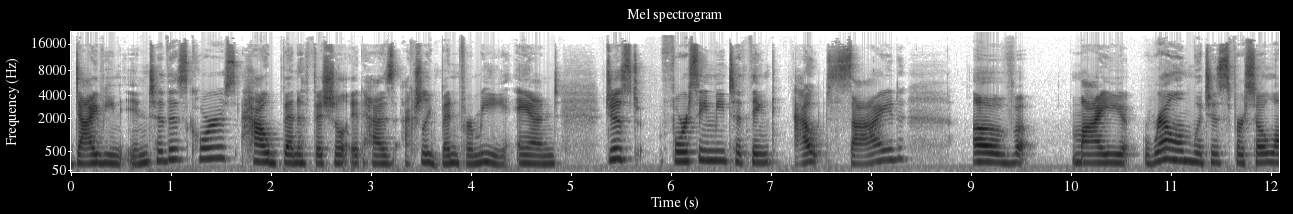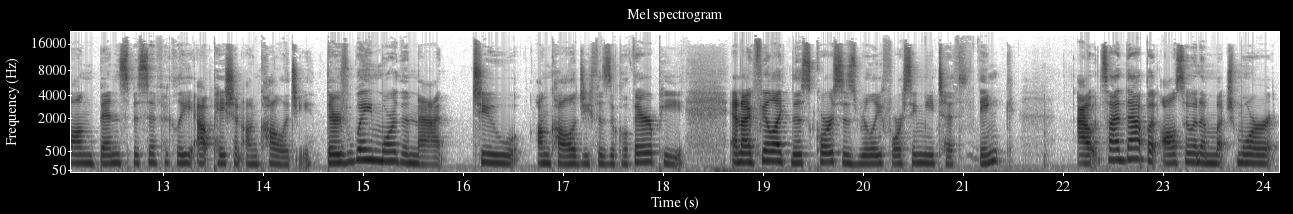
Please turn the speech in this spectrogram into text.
diving into this course how beneficial it has actually been for me and just forcing me to think outside of my realm, which has for so long been specifically outpatient oncology. There's way more than that to oncology physical therapy. And I feel like this course is really forcing me to think outside that, but also in a much more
